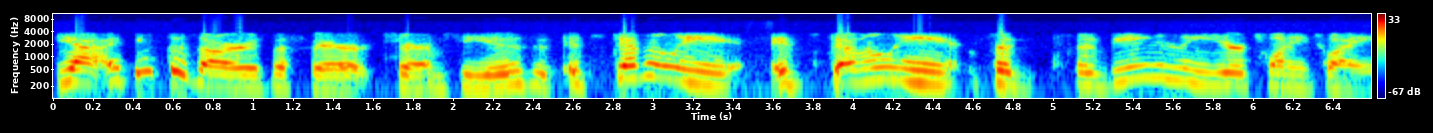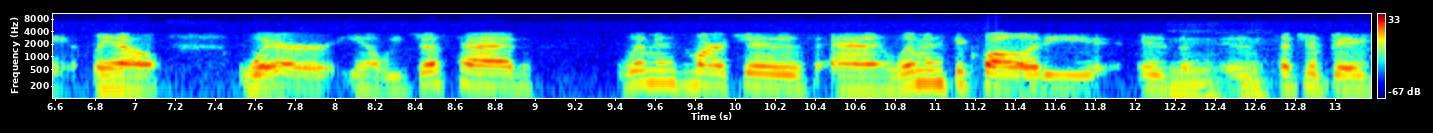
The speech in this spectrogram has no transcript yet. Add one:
Yeah, I think bizarre is a fair term to use. It's definitely it's definitely for for being in the year 2020, you know, where you know we just had women's marches and women's equality is mm-hmm. is such a big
